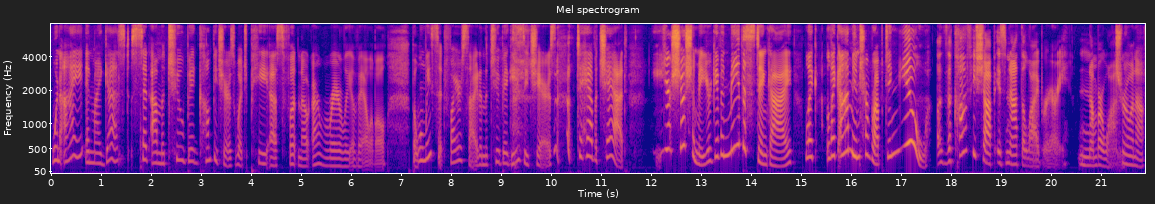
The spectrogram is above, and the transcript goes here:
when I and my guest sit on the two big comfy chairs, which P.S. footnote are rarely available, but when we sit fireside in the two big easy chairs to have a chat, you're shushing me. You're giving me the stink eye, like like I'm interrupting you. Uh, the coffee shop is not the library. Number one. True enough.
